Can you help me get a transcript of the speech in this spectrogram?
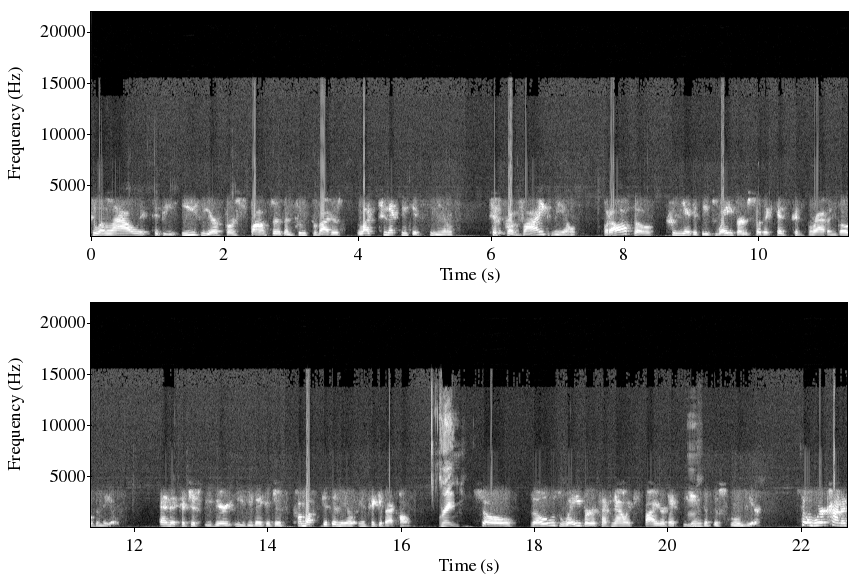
to allow it to be easier for sponsors and food providers like Connecting Kids to Meals to provide meals, but also created these waivers so that kids could grab and go the meals. And it could just be very easy. They could just come up, get the meal, and take it back home. Great. So those waivers have now expired at the hmm. end of the school year. So we're kind of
